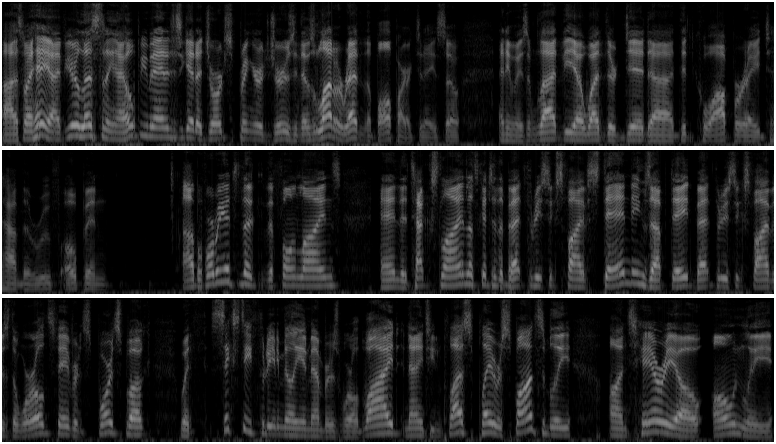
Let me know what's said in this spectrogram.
Uh, so hey, if you're listening, I hope you managed to get a George Springer jersey. There was a lot of red in the ballpark today. So, anyways, I'm glad the uh, weather did uh, did cooperate to have the roof open. Uh, before we get to the the phone lines and the text line. Let's get to the Bet365 standings update. Bet365 is the world's favorite sports book with 63 million members worldwide, 19 plus. Play responsibly. Ontario only.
